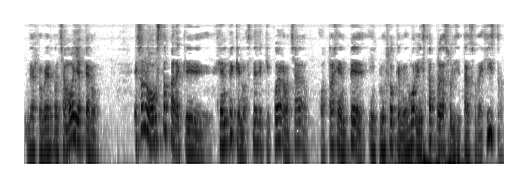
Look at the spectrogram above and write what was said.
de Roberto Chamoya, pero eso no obsta para que gente que no esté en el equipo de Rocha, otra gente, incluso que no es morista, pueda solicitar su registro.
